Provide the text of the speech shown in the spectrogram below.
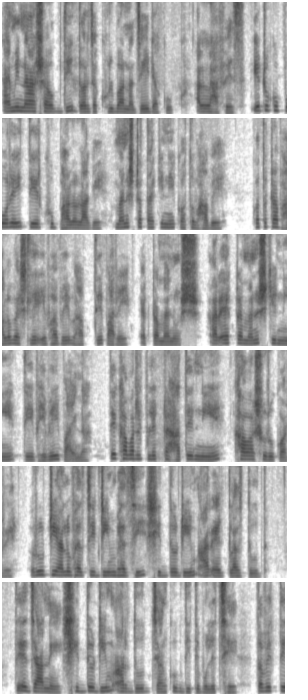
আমি না আসা অবধি দরজা খুলবা না, যেই ডাকুক। আল্লাহ হাফেজ। এটুকু পরেই তের খুব ভালো লাগে। মানুষটা তাকে নিয়ে কত ভাবে। কতটা ভালোবাসলে এভাবে ভাবতে পারে একটা মানুষ। আর একটা মানুষকে নিয়ে তে ভেবেই পায় না। তে খাবারের প্লেটটা হাতে নিয়ে খাওয়া শুরু করে। রুটি, আলু ভাজি, ডিম ভাজি, সিদ্ধ ডিম আর এক গ্লাস দুধ। তে জানে, সিদ্ধ ডিম আর দুধ জাঙ্কুক দিতে বলেছে, তবে তে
